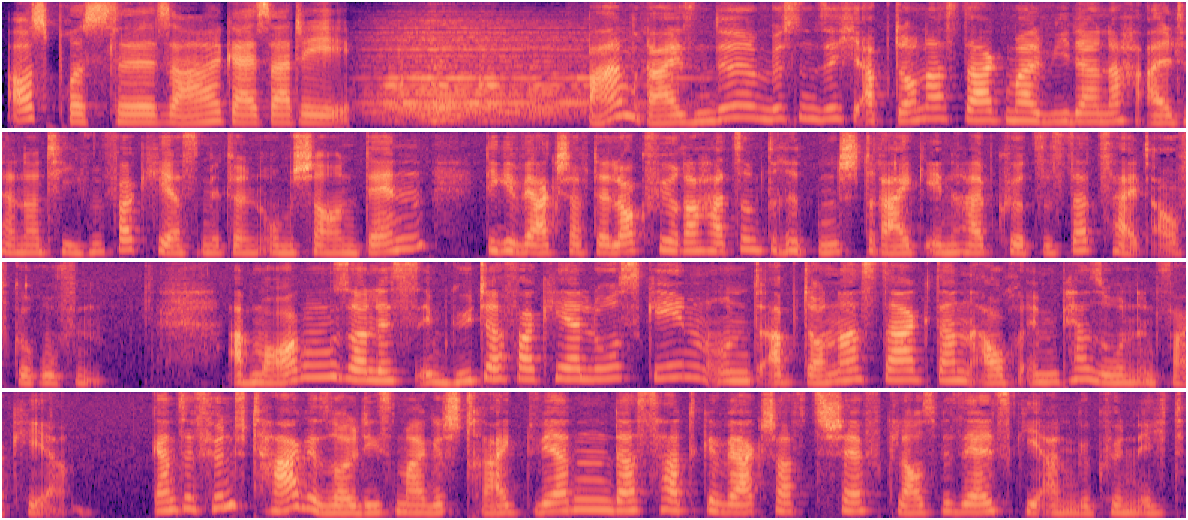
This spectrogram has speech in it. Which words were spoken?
Aus Brüssel, Saal Geiserde. Bahnreisende müssen sich ab Donnerstag mal wieder nach alternativen Verkehrsmitteln umschauen, denn die Gewerkschaft der Lokführer hat zum dritten Streik innerhalb kürzester Zeit aufgerufen. Ab morgen soll es im Güterverkehr losgehen und ab Donnerstag dann auch im Personenverkehr. Ganze fünf Tage soll diesmal gestreikt werden, das hat Gewerkschaftschef Klaus Weselski angekündigt.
